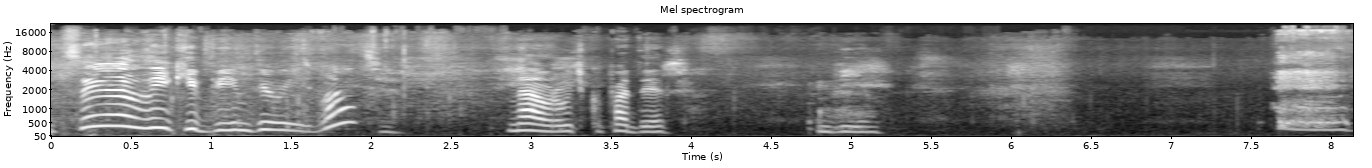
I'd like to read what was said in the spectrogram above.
Оце великий бім, дивись, бачиш? На, в ручку подерж. Бім. Бім,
